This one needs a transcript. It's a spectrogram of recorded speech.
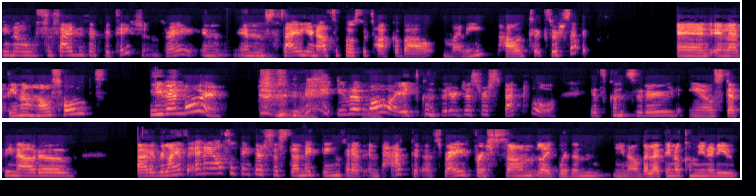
you know, society's expectations, right? In in mm. society, you're not supposed to talk about money, politics, or sex. And in Latino households, even more. Yeah. even yeah. more. It's considered disrespectful. It's considered, you know, stepping out of out of reliance. And I also think there's systemic things that have impacted us, right? For some, like within, you know, the Latino community,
